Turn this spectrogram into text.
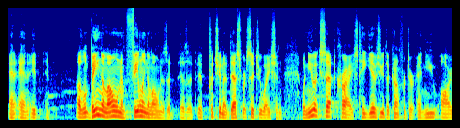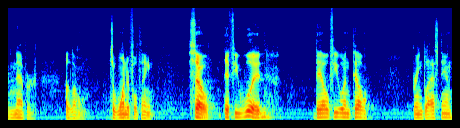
And, and it, it being alone and feeling alone is a, is a, it puts you in a desperate situation. When you accept Christ, He gives you the comforter, and you are never alone. It's a wonderful thing. So, if you would, Dale, if you wouldn't tell, bring Blast in.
